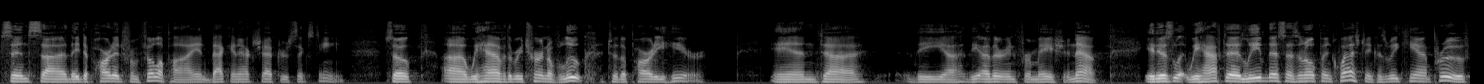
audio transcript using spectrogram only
since uh, they departed from Philippi and back in Acts chapter 16. So uh, we have the return of Luke to the party here, and uh, the uh, the other information. Now, it is we have to leave this as an open question because we can't prove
